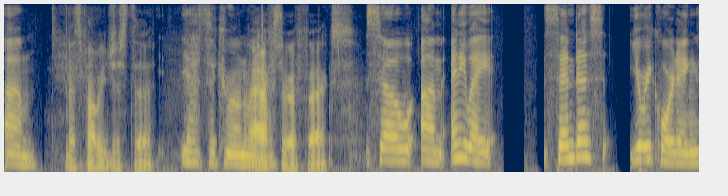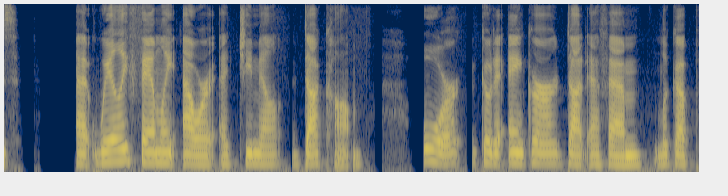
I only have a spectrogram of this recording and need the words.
um, That's probably just the yeah, it's the coronavirus. after effects. So um, anyway, send us your recordings at whaleyfamilyhour at gmail.com or go to anchor.fm, look up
